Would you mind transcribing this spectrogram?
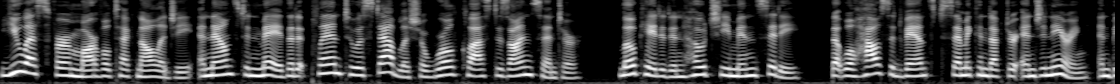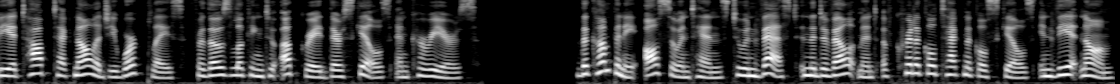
U.S. firm Marvell Technology announced in May that it planned to establish a world class design center, located in Ho Chi Minh City, that will house advanced semiconductor engineering and be a top technology workplace for those looking to upgrade their skills and careers. The company also intends to invest in the development of critical technical skills in Vietnam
